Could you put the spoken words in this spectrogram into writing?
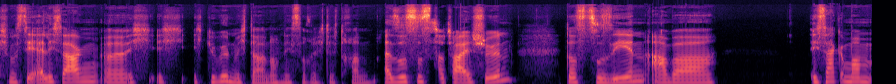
ich muss dir ehrlich sagen, äh, ich, ich, ich gewöhne mich da noch nicht so richtig dran. Also, es ist total schön, das zu sehen, aber ich sage immer,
